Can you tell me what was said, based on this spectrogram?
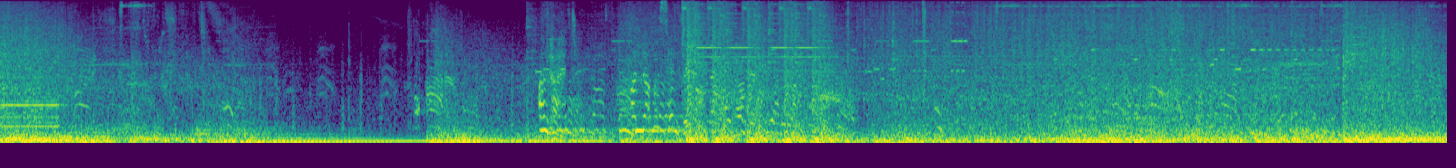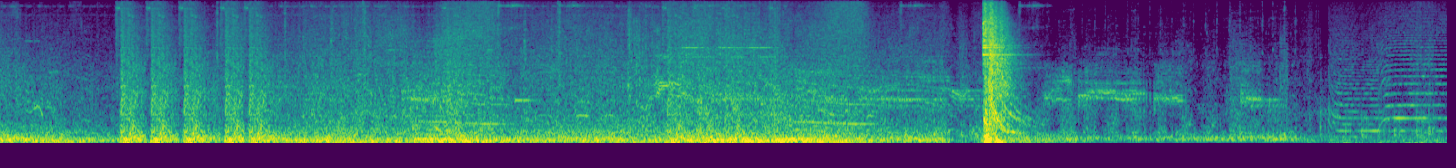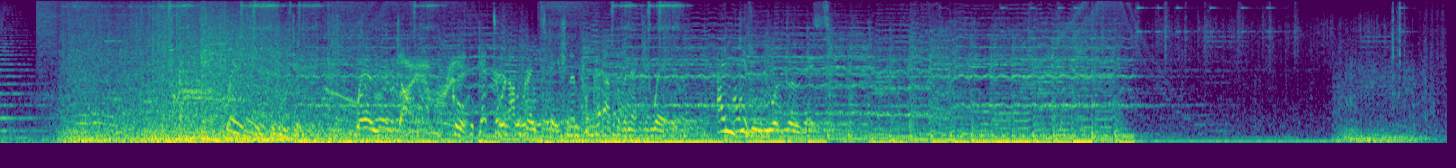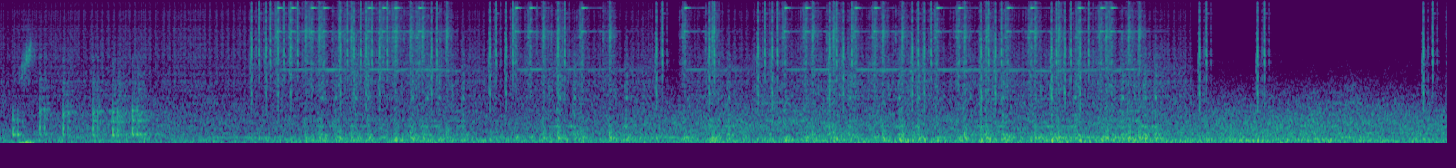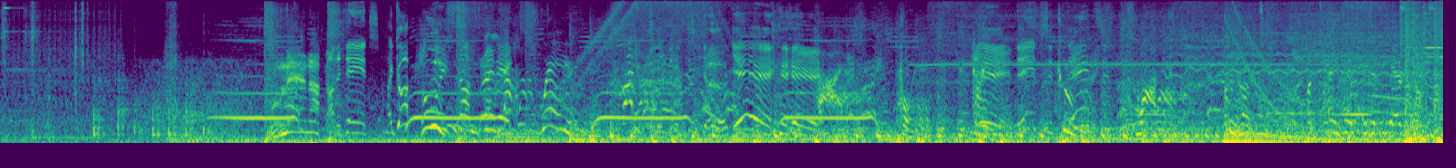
I got boys not ready. Uh, yeah. Four, Yeah, dancing, two, dancing. one. Alert! A tank has entered the area.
